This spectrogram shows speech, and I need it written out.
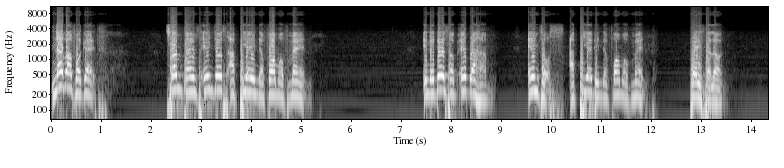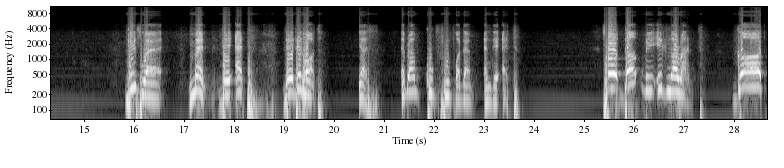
Never forget, sometimes angels appear in the form of men. In the days of Abraham, angels appeared in the form of men. Praise the Lord. These were men. They ate. They did what? Yes. Abraham cooked food for them and they ate. So don't be ignorant. God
